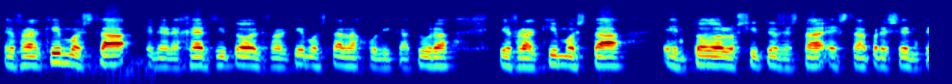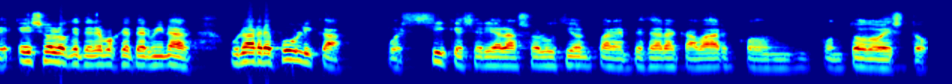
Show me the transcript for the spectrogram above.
El franquismo está en el ejército, el franquismo está en la judicatura y el franquismo está en todos los sitios, está, está presente. Eso es lo que tenemos que terminar. Una república, pues sí que sería la solución para empezar a acabar con, con todo esto.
